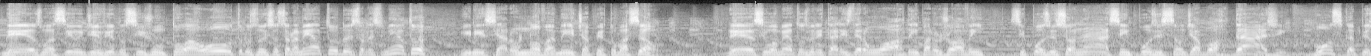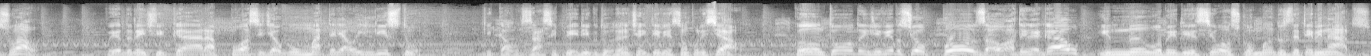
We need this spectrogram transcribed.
Mesmo assim, o indivíduo se juntou a outros no estacionamento do estabelecimento e iniciaram novamente a perturbação. Nesse momento, os militares deram ordem para o jovem se posicionasse em posição de abordagem, busca pessoal, vendo identificar a posse de algum material ilícito que causasse perigo durante a intervenção policial. Contudo, o indivíduo se opôs à ordem legal e não obedeceu aos comandos determinados.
